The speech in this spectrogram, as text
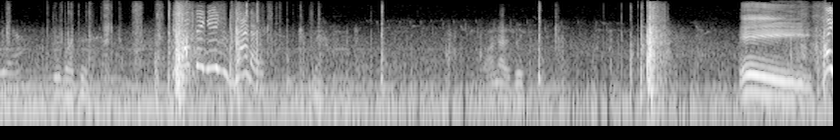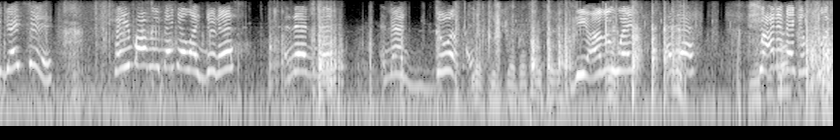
Yeah. What about this? This whole thing is better. Oh, I know how to do it. Hey. Wait, Jason, can you probably do this, and then this, and then do it like Look, jump off this side. the other way, and then try to make it flip,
